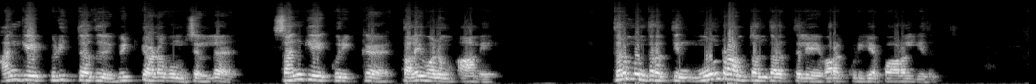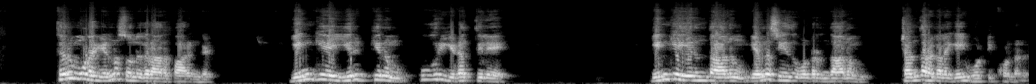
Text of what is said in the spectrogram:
அங்கே பிடித்தது விட்டளவும் செல்ல சங்கே குறிக்க தலைவனும் ஆமே. திருமந்திரத்தின் மூன்றாம் தந்திரத்திலே வரக்கூடிய பாடல் இது. திருமுறை என்ன சொல்லுகிறார் பாருங்கள். எங்கே இருக்கினும் கூறி இடத்திலே எங்கே இருந்தாலும் என்ன செய்து கொண்டிருந்தாலும் சந்திரகலையை ஓட்டிக்கொண்டது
